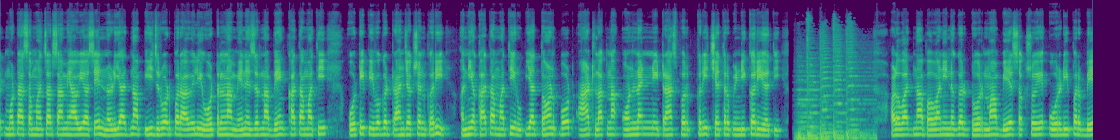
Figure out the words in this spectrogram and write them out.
એક મોટા સમાચાર સામે આવ્યા છે. નડિયાદના પીજ રોડ પર આવેલી હોટલના મેનેજરના બેંક ખાતામાંથી ઓટીપી વગર ટ્રાન્ઝેક્શન કરી અન્ય ખાતામાંથી રૂપિયા ત્રણ પોઈન્ટ આઠ લાખના ઓનલાઈનની ટ્રાન્સફર કરી છેતરપિંડી કરી હતી. હળવાદના ભવાનીનગર ઢોરમાં બે શખ્સોએ ઓરડી પર બે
